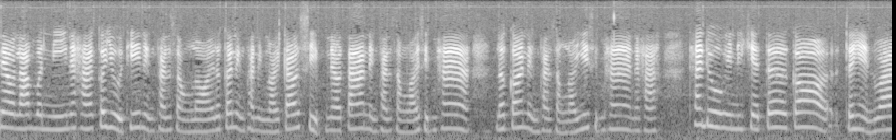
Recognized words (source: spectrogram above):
แนวรับวันนี้นะคะก็อยู่ที่ 1,200 แล้วก็ 1,190 แนวต้าน 1,215 แล้วก็ 1,225 นะคะ ถ้าดูอินดิเคเตอร์ก็จะเห็นว่า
